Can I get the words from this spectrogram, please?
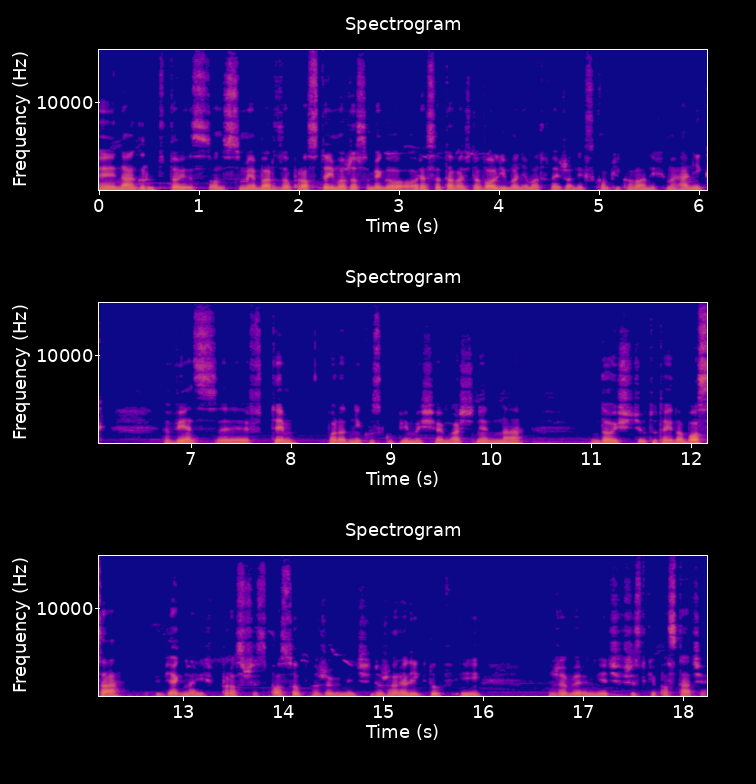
y, nagród, to jest on w sumie bardzo prosty i można sobie go resetować do woli, bo nie ma tutaj żadnych skomplikowanych mechanik. Więc y, w tym poradniku skupimy się właśnie na dojściu tutaj do bossa w jak najprostszy sposób, żeby mieć dużo reliktów i żeby mieć wszystkie postacie.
